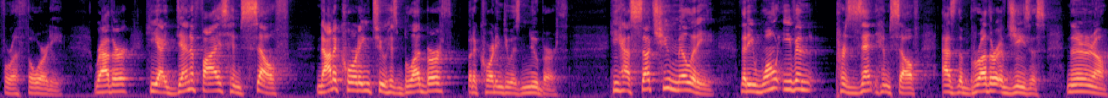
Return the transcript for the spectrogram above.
for authority. Rather, he identifies himself not according to his blood birth, but according to his new birth. He has such humility that he won't even present himself as the brother of Jesus. No, no, no, no.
